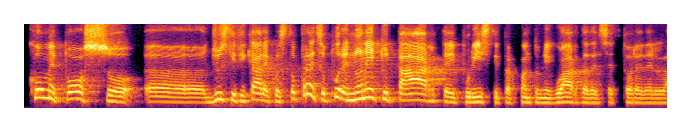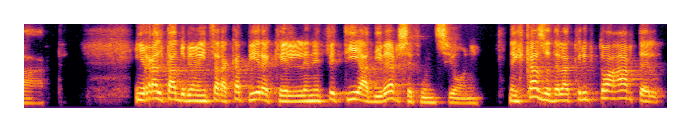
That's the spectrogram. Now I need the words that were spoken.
Come posso eh, giustificare questo prezzo? Oppure non è tutta arte, i puristi per quanto mi riguarda del settore dell'arte. In realtà dobbiamo iniziare a capire che l'NFT ha diverse funzioni. Nel caso della criptoarte,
